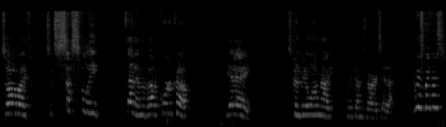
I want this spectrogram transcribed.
So I've successfully fed him about a quarter cup. Yay. It's going to be a long night. How many times did I already say that? Come here, Squeakers.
